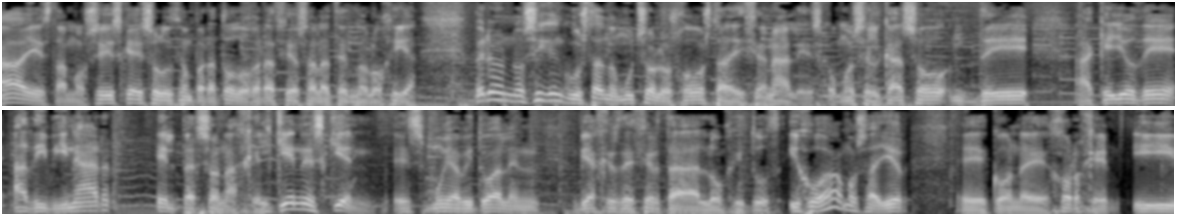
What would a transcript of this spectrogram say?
Ahí estamos, sí, es que hay solución para todo gracias a la tecnología. Pero nos siguen gustando mucho los juegos tradicionales, como es el caso de aquello de adivinar el personaje. El quién es quién es muy habitual en viajes de cierta longitud. Y jugábamos ayer eh, con eh, Jorge y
